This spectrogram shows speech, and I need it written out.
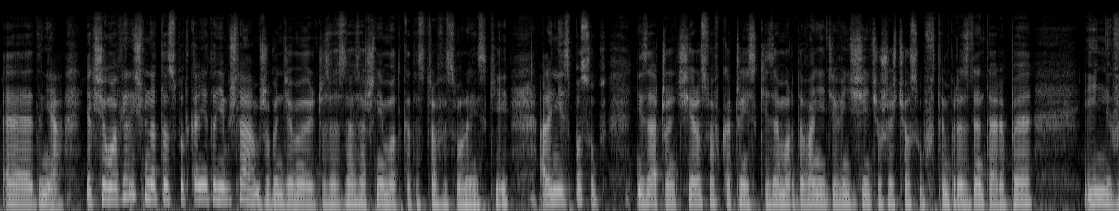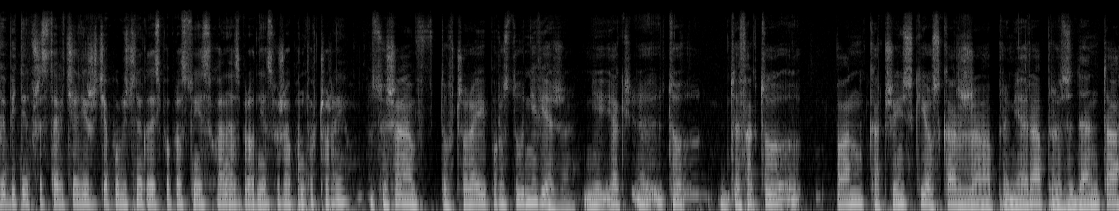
e, dnia. Jak się umawialiśmy na to spotkanie, to nie myślałam, że będziemy, że za- zaczniemy od katastrofy smoleńskiej, ale nie sposób nie zacząć. Jarosław Kaczyński, zamordowanie 96 osób, w tym prezydenta RP i innych wybitnych przedstawicieli życia publicznego, to jest po prostu niesłychana zbrodnia. Słyszał pan to wczoraj? Słyszałem to wczoraj i po prostu nie wierzę. Nie, jak, e, to de facto pan Kaczyński oskarża premiera, prezydenta,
